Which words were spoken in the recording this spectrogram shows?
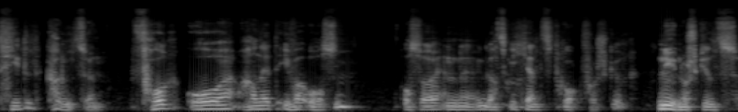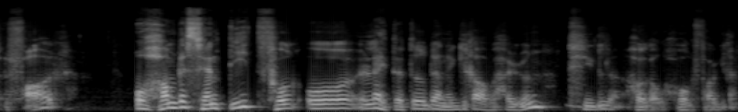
til Karmsund. For å Han het Ivar Aasen, også en ganske kjent språkforsker. Nynorskens far. Og han ble sendt dit for å lete etter denne gravhaugen til Harald Hårfagre.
